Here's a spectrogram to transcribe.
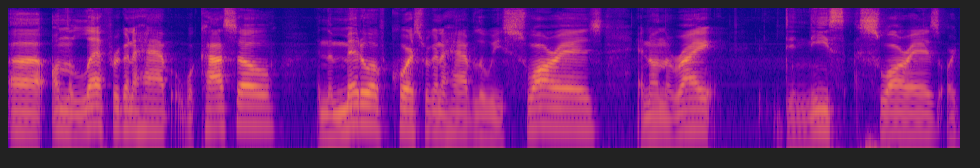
uh, on the left, we're going to have Wakaso. In the middle, of course, we're going to have Luis Suarez. And on the right, Denis Suarez or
